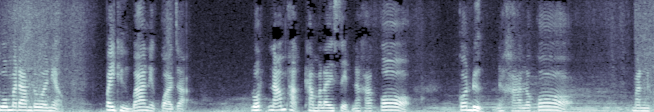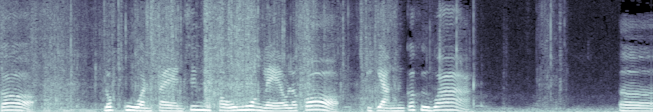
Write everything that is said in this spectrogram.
ตัวมาดามดอยเนี่ยไปถึงบ้านเนี่ยกว่าจะ รดน้ำผักทำอะไรเสร็จนะคะ ก็ก็ดึกนะคะ แล้วก็มันก็รบกวนแฟนซึ่งเขาง่วงแล้ว แล้วก็อีกอย่างหนึ่งก็คือว่า เออ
